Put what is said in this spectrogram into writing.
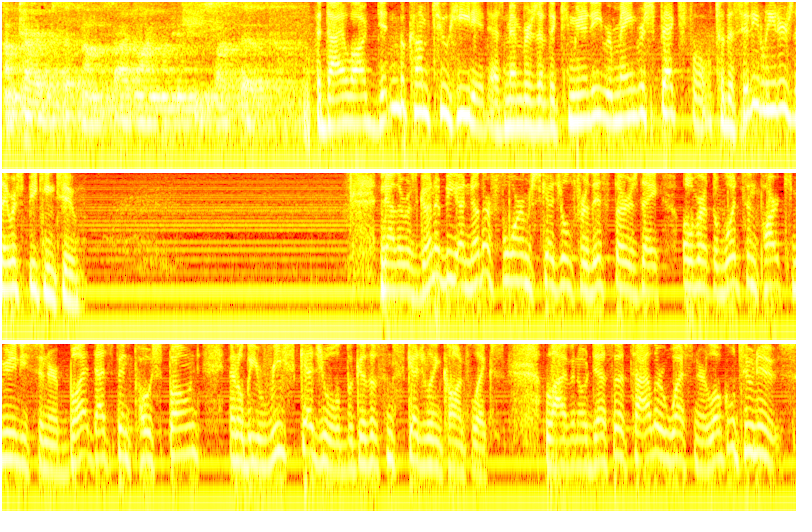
I'm tired of sitting on the sideline on issues like this. The dialogue didn't become too heated as members of the community remained respectful to the city leaders they were speaking to. Now, there was going to be another forum scheduled for this Thursday over at the Woodson Park Community Center, but that's been postponed and will be rescheduled because of some scheduling conflicts. Live in Odessa, Tyler Wessner, Local 2 News.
